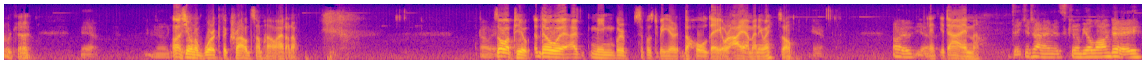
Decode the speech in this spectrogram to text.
Okay. Yeah. No, Unless you want to work the crowd somehow, I don't know. Oh, yeah. It's all up to you. Though, uh, I mean, we're supposed to be here the whole day, or I am anyway, so oh yeah. let your dime. take your time. It's going to be a long day.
